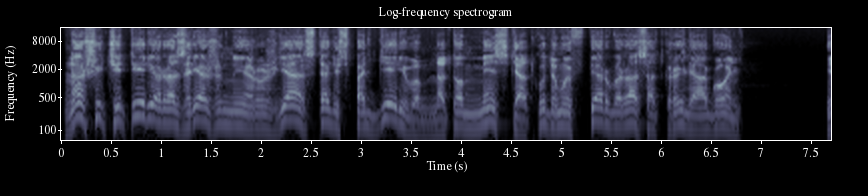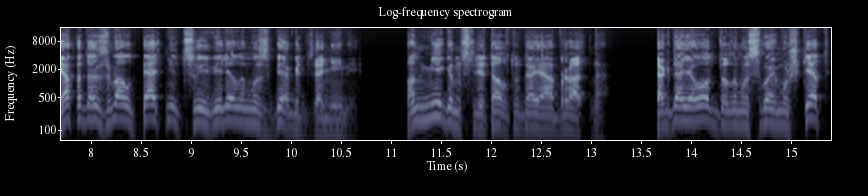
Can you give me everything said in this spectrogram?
Наши четыре разряженные ружья остались под деревом, на том месте, откуда мы в первый раз открыли огонь. Я подозвал Пятницу и велел ему сбегать за ними. Он мигом слетал туда и обратно. Тогда я отдал ему свой мушкет,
